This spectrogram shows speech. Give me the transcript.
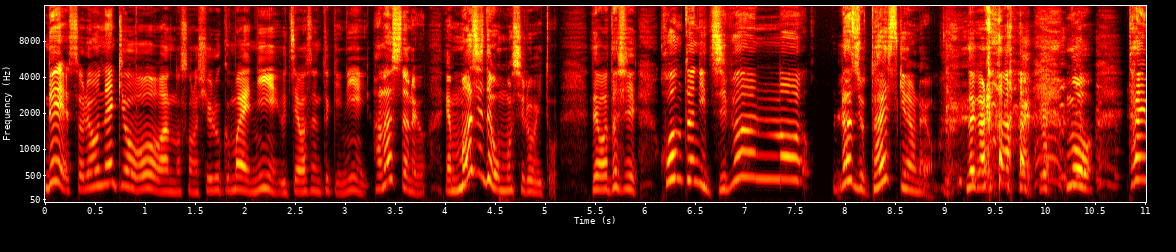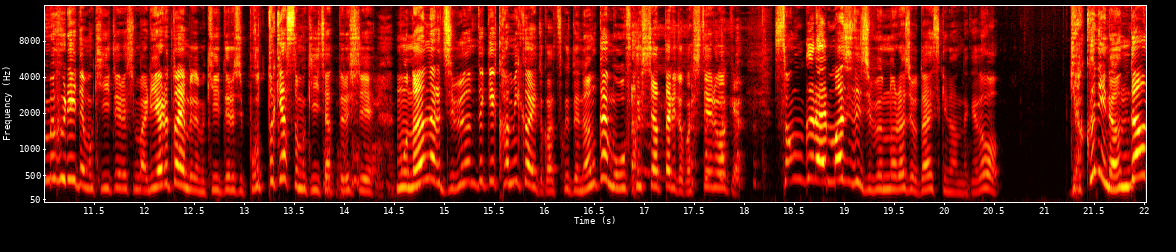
でそれをね今日あのその収録前に打ち合わせの時に話したのよ。いやマジで面白いと。で私本当に自分のラジオ大好きなのよ。だから もうタイムフリーでも聞いてるし、まあ、リアルタイムでも聞いてるしポッドキャストも聞いちゃってるしもうなんなら自分的神回とか作って何回も往復しちゃったりとかしてるわけ。そんぐらいマジで自分のラジオ大好きなんだけど逆になんであんな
